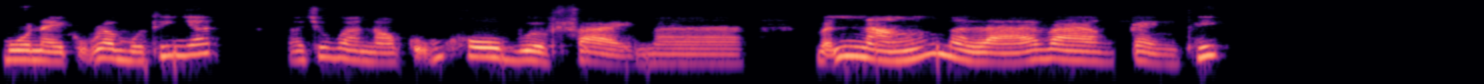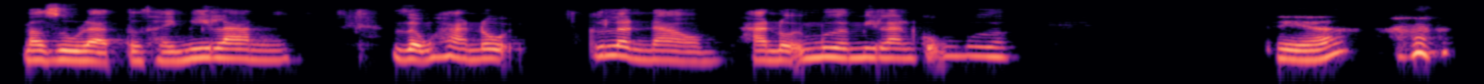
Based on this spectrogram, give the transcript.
mùa này cũng là mùa thích nhất. Nói chung là nó cũng khô vừa phải mà vẫn nắng mà lá vàng cảnh thích. Mặc dù là tôi thấy Milan giống Hà Nội. Cứ lần nào Hà Nội mưa Milan cũng mưa. Thế á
